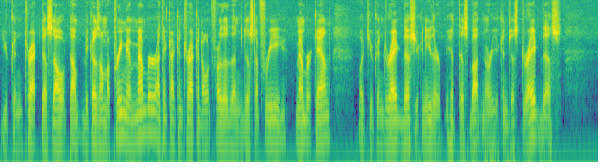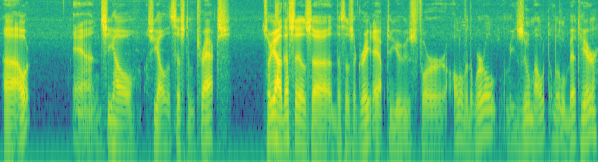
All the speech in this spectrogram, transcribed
you can track this out um, because I'm a premium member. I think I can track it out further than just a free member can. But you can drag this. You can either hit this button or you can just drag this uh, out and see how see how the system tracks. So yeah, this is uh, this is a great app to use for all over the world. Let me zoom out a little bit here,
